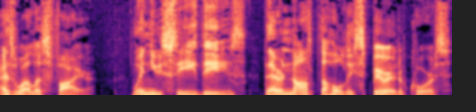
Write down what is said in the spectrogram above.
as well as fire. When you see these, they're not the Holy Spirit, of course.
